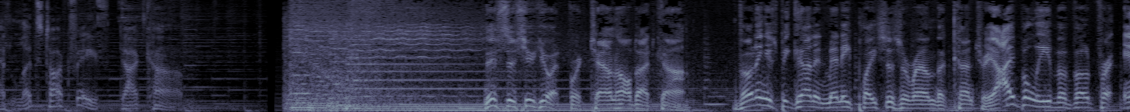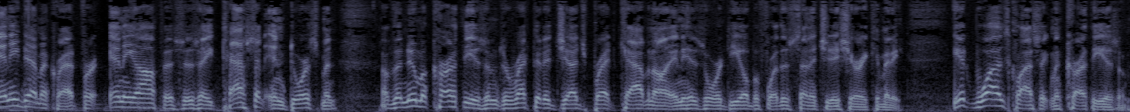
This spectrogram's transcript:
at letstalkfaith.com. This is Hugh Hewitt for townhall.com. Voting has begun in many places around the country. I believe a vote for any Democrat for any office is a tacit endorsement of the new McCarthyism directed at Judge Brett Kavanaugh in his ordeal before the Senate Judiciary Committee. It was classic McCarthyism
